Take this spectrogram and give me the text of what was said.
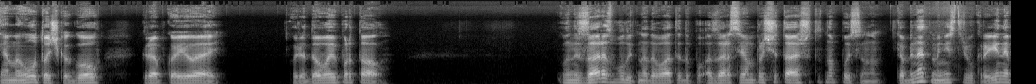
kmu.gov.ua Урядовий портал. Вони зараз будуть надавати допомогу. А зараз я вам прочитаю, що тут написано. Кабінет міністрів України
